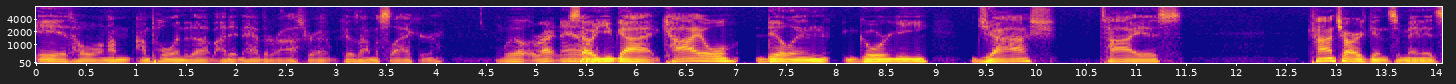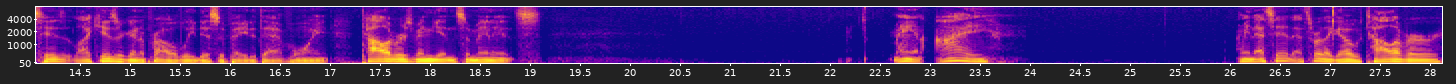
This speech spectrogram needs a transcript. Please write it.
is hold on, I'm I'm pulling it up. I didn't have the roster up because I'm a slacker. Well, right now. So you got Kyle, Dylan, Gorgui, Josh, Tyus. Konchar's getting some minutes. His like his are gonna probably dissipate at that point. Tolliver's been getting some minutes. Man, I I mean that's it. That's where they go. Tolliver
